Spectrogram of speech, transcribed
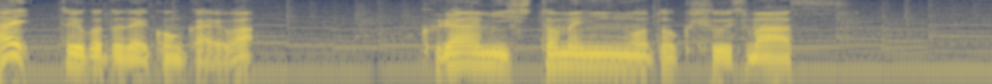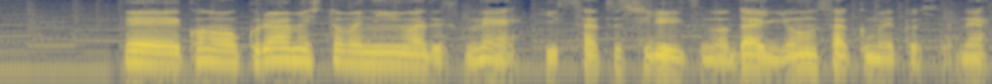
はい。ということで今回は暗闇仕留め人を特集します。えーこの暗闇仕留め人はですね、必殺シリーズの第4作目としてね、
